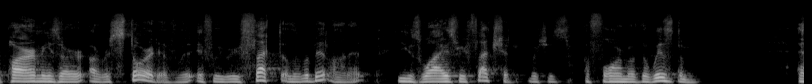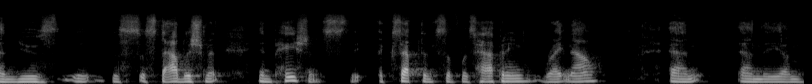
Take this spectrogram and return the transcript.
the paramis are, are restorative. If we reflect a little bit on it, use wise reflection, which is a form of the wisdom and use this establishment in patience, the acceptance of what's happening right now, and and the um,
